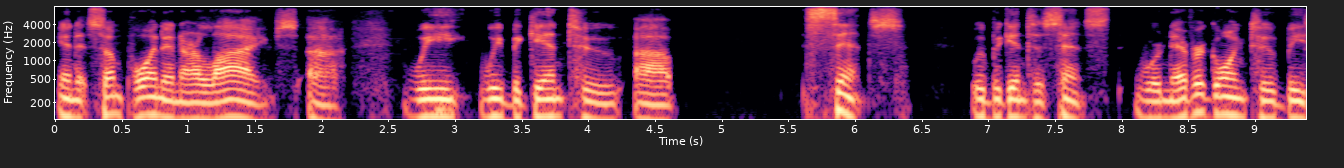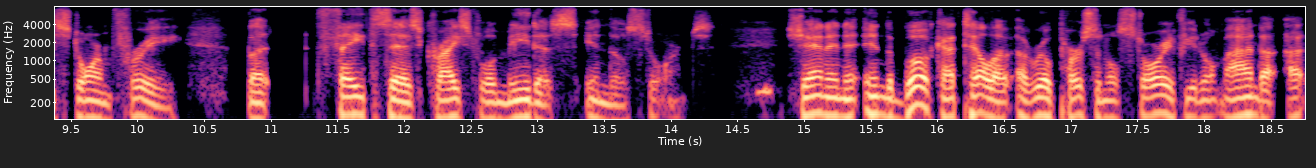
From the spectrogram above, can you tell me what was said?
And at some point in our lives, uh, we we begin to uh, sense, we begin to sense we're never going to be storm free, faith says Christ will meet us in those storms. Shannon, in the book, I tell a, a real personal story. If you don't mind, I,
